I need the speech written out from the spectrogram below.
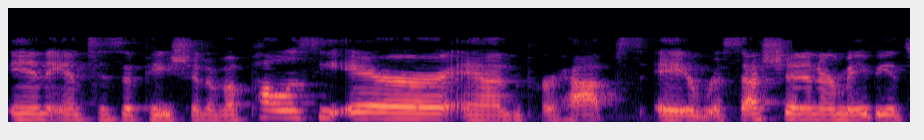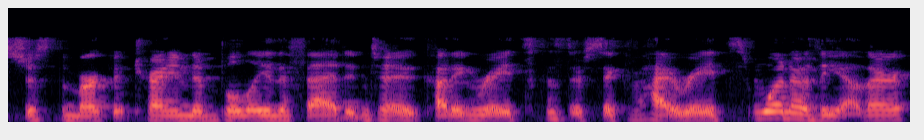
in anticipation of a policy error and perhaps a recession, or maybe it's just the market trying to bully the Fed into cutting rates because they're sick of high rates, one or the other.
